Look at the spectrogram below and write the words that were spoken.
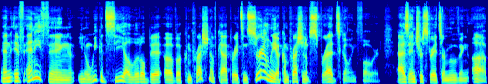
And if anything you know we could see a little bit of a compression of cap rates and certainly a compression of spreads going forward as interest rates are moving up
